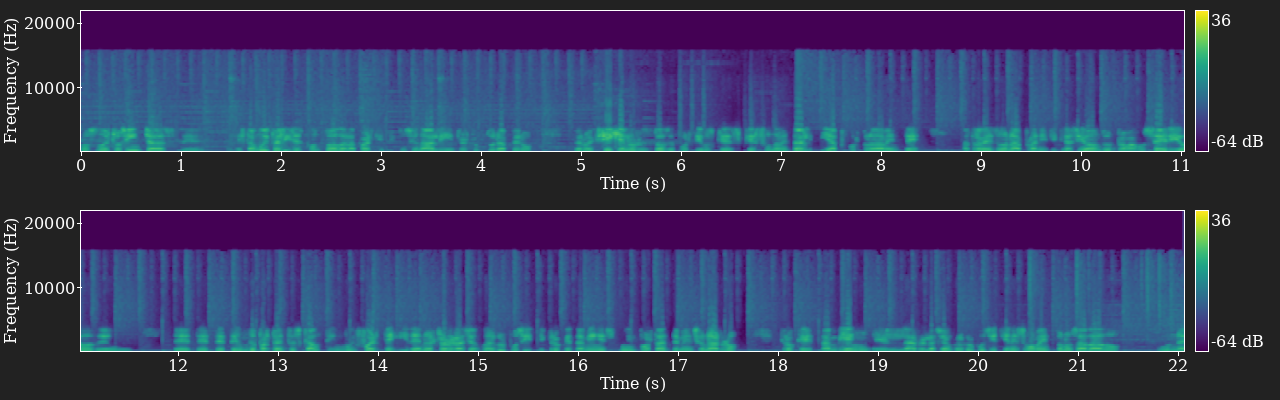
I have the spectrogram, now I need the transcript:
los, nuestros hinchas eh, están muy felices con toda la parte institucional y infraestructura, pero pero exigen los resultados deportivos, que es, que es fundamental, y afortunadamente a través de una planificación, de un trabajo serio, de un, de, un departamento de scouting muy fuerte y de nuestra relación con el Grupo City, creo que también es muy importante mencionarlo, creo que también la relación con el Grupo City en ese momento nos ha dado una,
